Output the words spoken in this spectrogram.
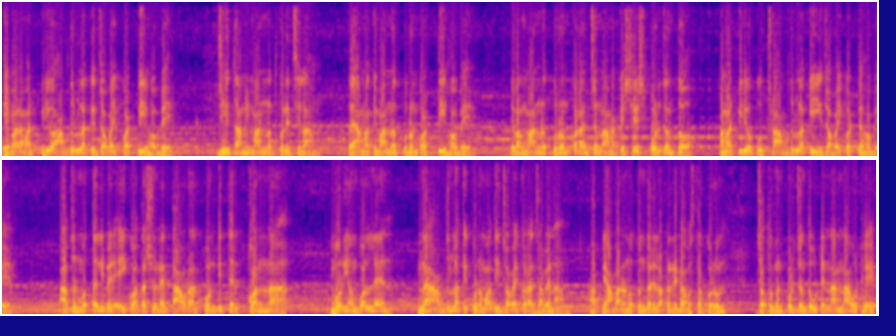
এবার আমার প্রিয় আবদুল্লাহকে জবাই করতেই হবে। যেহেতু আমি মান্যত করেছিলাম, তাই আমাকে মান্যত পূরণ করতেই হবে। এবং মান্যত পূরণ করার জন্য আমাকে শেষ পর্যন্ত আমার প্রিয় পুত্র আবদুল্লাহকেই জবাই করতে হবে। আব্দুল মোত্তালিবের এই কথা শুনে তাওরাত পণ্ডিতের কন্যা মরিয়ম বললেন, না, আবদুল্লাহকে কোনো মতেই জবাই করা যাবে না। আপনি আবারও নতুন করে লটারির ব্যবস্থা করুন। যতক্ষণ পর্যন্ত উটের নাম না উঠে,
